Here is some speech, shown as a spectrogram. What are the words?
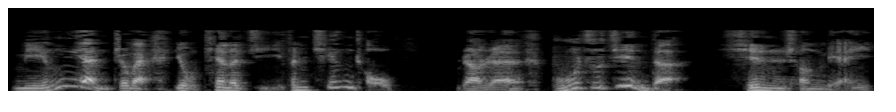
明艳之外，又添了几分清愁，让人不自禁的心生涟漪。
